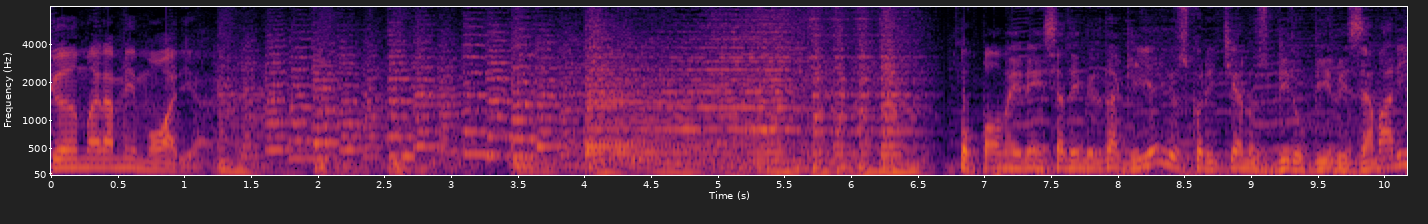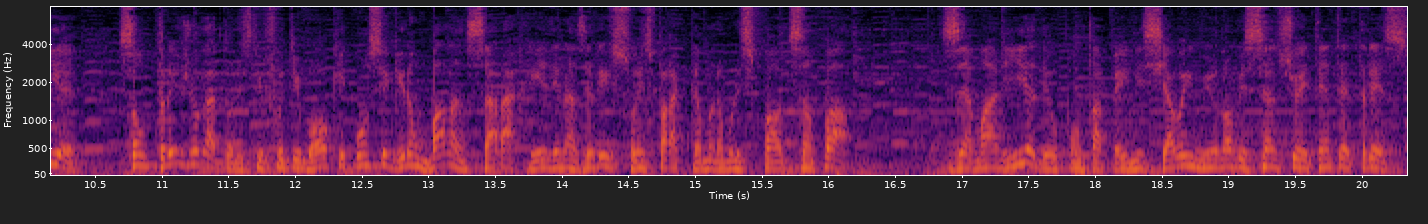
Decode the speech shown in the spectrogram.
Câmara Memória. O palmeirense Ademir da Guia e os corintianos Birubiru e Zé Maria são três jogadores de futebol que conseguiram balançar a rede nas eleições para a Câmara Municipal de São Paulo. Zé Maria deu pontapé inicial em 1983,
